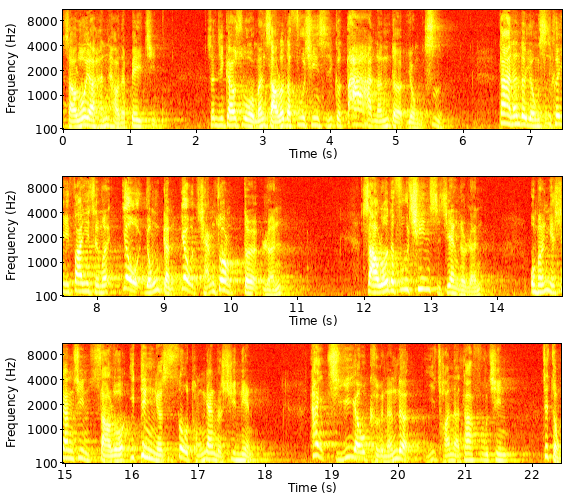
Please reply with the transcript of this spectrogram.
扫罗有很好的背景。圣经告诉我们，扫罗的父亲是一个大能的勇士。大能的勇士可以翻译成为又勇敢又强壮的人。扫罗的父亲是这样的人，我们也相信扫罗一定有受同样的训练，他极有可能的遗传了他父亲这种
